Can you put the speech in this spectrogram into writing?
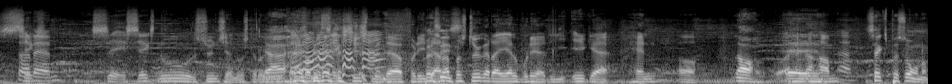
Sådan. Se, seks, nu synes jeg, nu skal du Ja. lige ja. komme med sexismen der, fordi der er der et Præcis. par stykker, der hjælper det her, de ikke er han og, Nå, og han og øh, ham. seks personer.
